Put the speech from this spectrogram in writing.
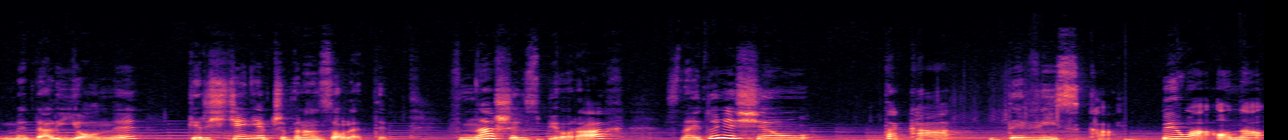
medaliony, pierścienie czy bransolety. W naszych zbiorach znajduje się taka dewiska. Była ona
